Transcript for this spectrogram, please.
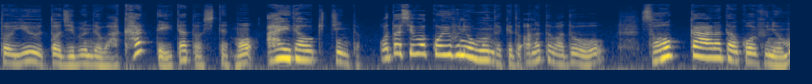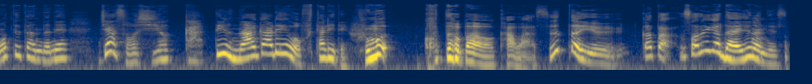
と言うと自分で分かっていたとしても間をきちんと。私はこういうふうに思うんだけどあなたはどう？そっかあなたはこういうふうに思ってたんだね。じゃあそうしよっかっていう流れを2人で踏む言葉を交わすということ。それが大事なんです。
